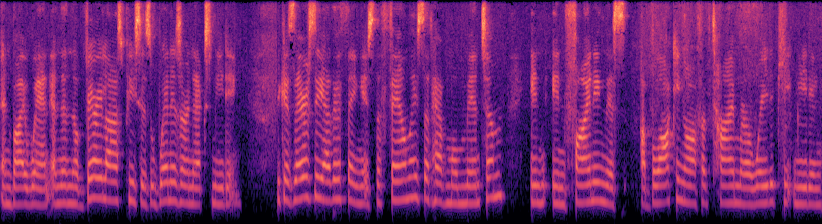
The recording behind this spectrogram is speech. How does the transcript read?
and by when. And then the very last piece is when is our next meeting? Because there's the other thing is the families that have momentum in in finding this a blocking off of time or a way to keep meeting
